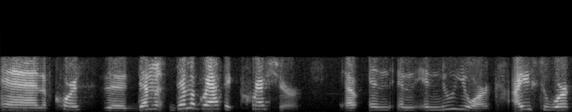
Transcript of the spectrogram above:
and of course the dem- demographic pressure uh, in, in in New York. I used to work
